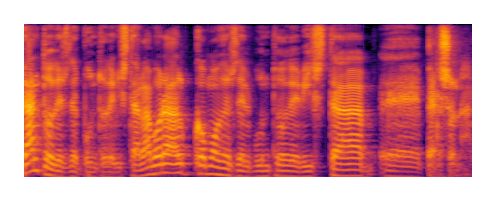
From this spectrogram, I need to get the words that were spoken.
tanto desde el punto de vista laboral como desde el punto de vista eh, personal.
